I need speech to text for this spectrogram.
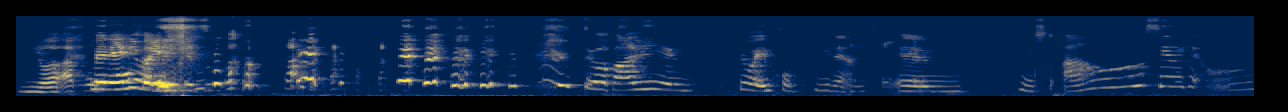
Nå, apropos Men anyways. familietid. det var bare lige, øh, det var impro lige der. Øhm, en st- Åh, siger du det? Åh.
